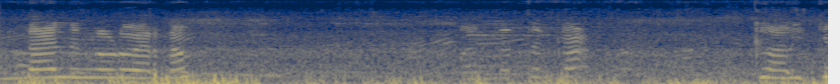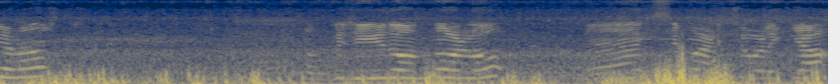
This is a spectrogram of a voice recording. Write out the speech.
എന്തായാലും നിങ്ങളോട് വരണം. കളിക്കണം. നമുക്ക് ജീവിതം ഒന്നേ ഉള്ളൂ. മാക്സിമം അടിച്ചു പൊളിക്കാം.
